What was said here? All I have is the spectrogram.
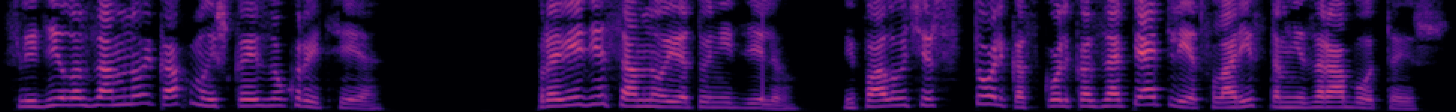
Следила за мной, как мышка из укрытия. Проведи со мной эту неделю, и получишь столько, сколько за пять лет флористом не заработаешь.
